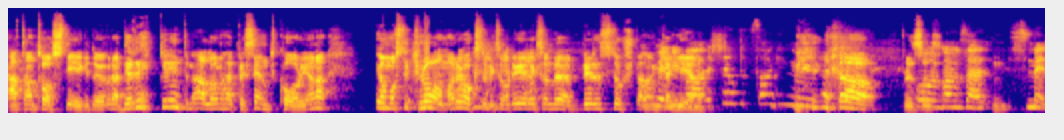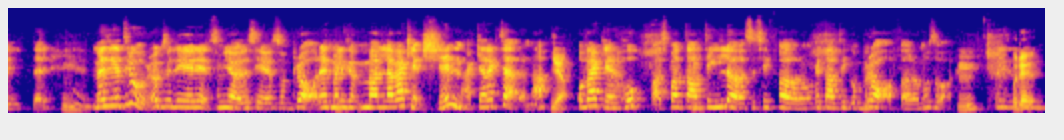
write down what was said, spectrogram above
att han tar steget över det. Det räcker inte med alla de här presentkorgarna. Jag måste krama det också. Liksom. Det, är liksom det, det är det största Och han kan Penny ge. bara. Sheldon fucking me. Ja, precis. Och man så här smälter. Mm. Men jag tror också det är det som gör serien så bra. Det är att man, liksom, man lär verkligen känna karaktärerna. Ja. Och verkligen hoppas på att allting löser sig för dem och att allting går bra för dem och så. Mm. Och liksom, Och det,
